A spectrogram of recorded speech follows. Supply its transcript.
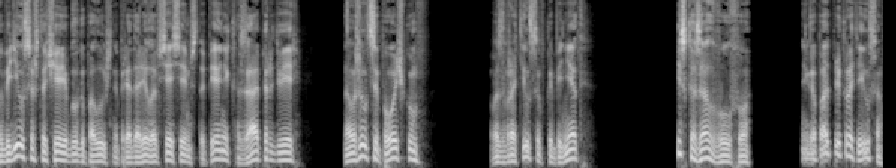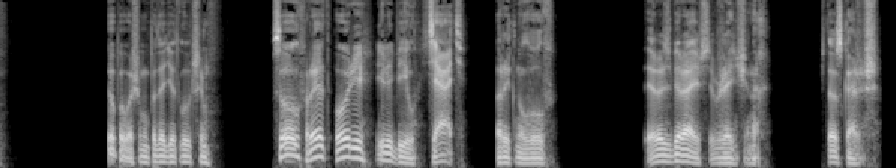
убедился, что Черри благополучно преодолела все семь ступенек, запер дверь, наложил цепочку, возвратился в кабинет и сказал Вулфу, «Снегопад прекратился. Кто, по-вашему, подойдет лучше? Сол, Фред, Ори или Билл? Сядь!» — рыкнул Вулф. «Ты разбираешься в женщинах. Что скажешь?»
